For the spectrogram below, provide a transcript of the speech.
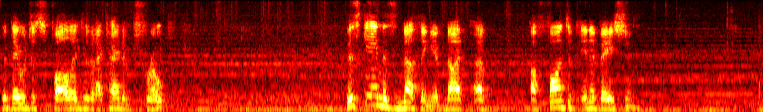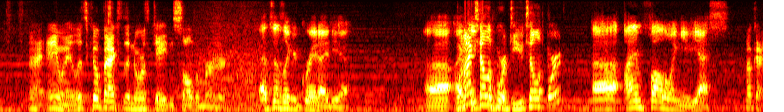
that they would just fall into that kind of trope? This game is nothing if not a, a font of innovation. Alright, anyway, let's go back to the North Gate and solve a murder. That sounds like a great idea. Uh, When I, think- teleport, do you teleport? uh, I am following you. Yes. Okay.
